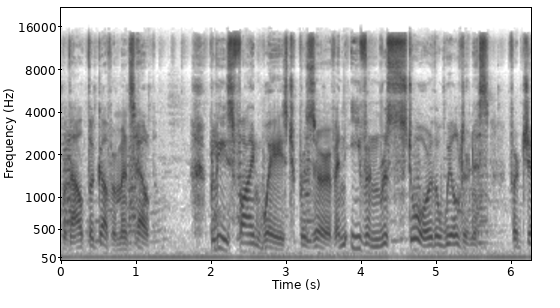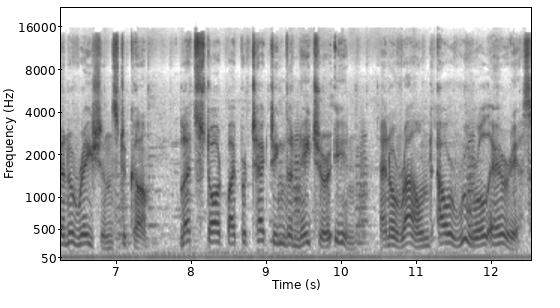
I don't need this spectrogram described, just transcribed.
without the government's help. Please find ways to preserve and even restore the wilderness for generations to come. Let's start by protecting the nature in and around our rural areas.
